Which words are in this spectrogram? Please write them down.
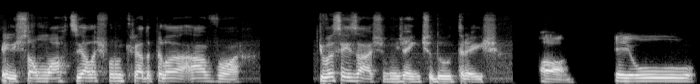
eles estão mortos e elas foram criadas pela avó. O que vocês acham, gente, do 3? Ó, eu.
